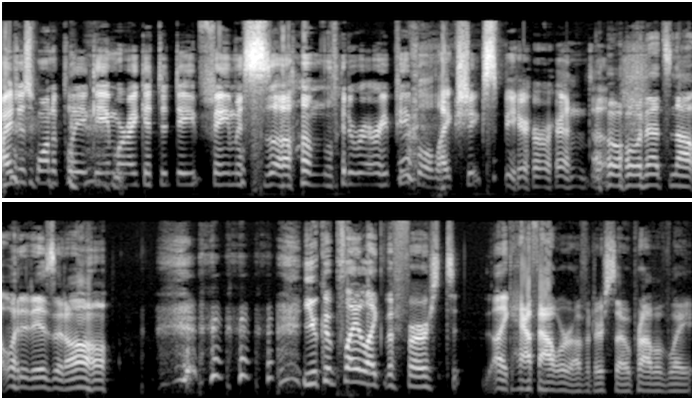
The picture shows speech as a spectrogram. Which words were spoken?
I just want to play a game where I get to date famous um, literary people like Shakespeare and. Uh, Oh, that's not what it is at all. you could play like the first like half hour of it or so probably.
